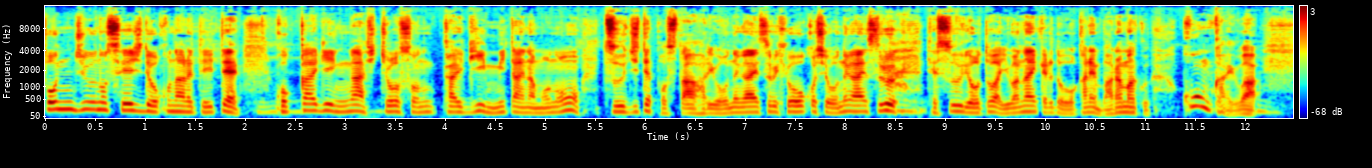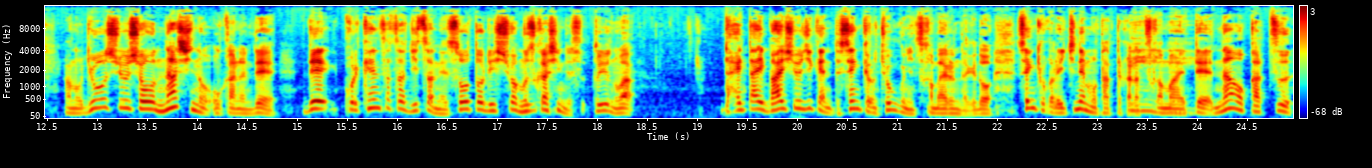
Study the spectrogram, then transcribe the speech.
本中の政治で行われていて国会議員が市町村会議員みたいなものを通じてポスター貼りをお願いする票起こしをお願いする手数料とは言わないけれどお金ばらまく。今回はあの領収書なしのお金ででこれ検察は実はね相当立証は難しいんです。というのは大体買収事件って選挙の直後に捕まえるんだけど選挙から1年も経ってから捕まえて、えー、なおかつ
